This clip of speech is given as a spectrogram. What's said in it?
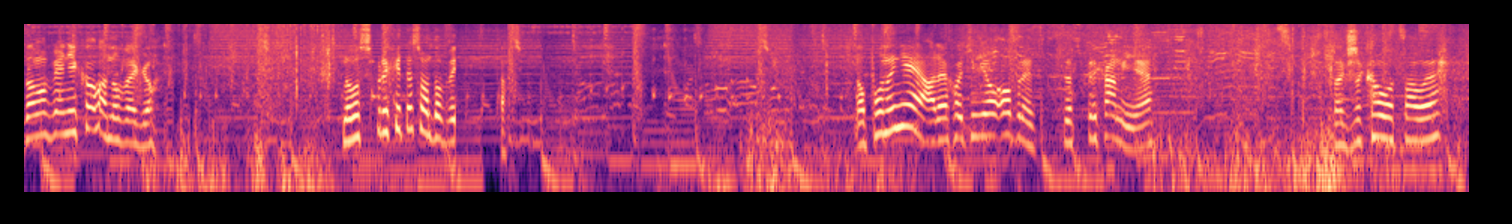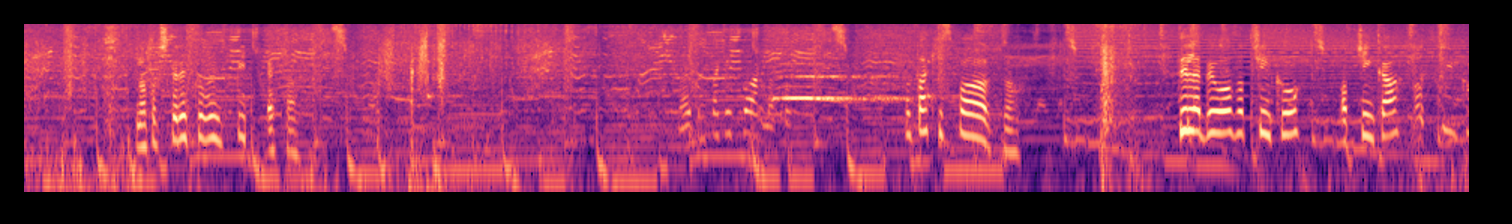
zamawianie koła nowego. No bo szprychy też mam do wy... No opony nie, ale chodzi mi o obręcz ze szprychami, nie? Także koło całe. No to 400 bym wpisał No to jest takie forma. No taki sport, no. Tyle było z odcinku. Odcinka. Odcinku.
